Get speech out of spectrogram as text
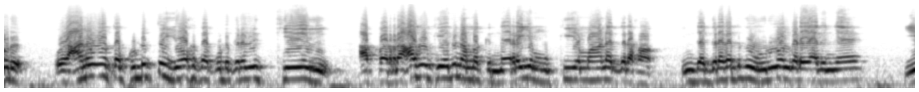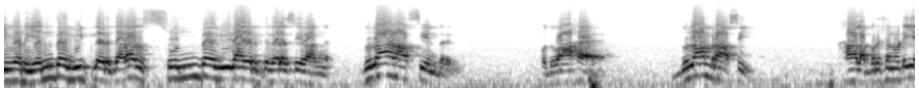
ஒரு ஒரு அனுபவத்தை கொடுத்து யோகத்தை கொடுக்கிறது கேது. அப்ப ராகு கேது நமக்கு நிறைய முக்கியமான கிரகம். இந்த கிரகத்துக்கு உருவம் கிடையாதுங்க. இவர் எந்த வீட்டுல இருக்காரோ அது சொந்த வீடா எடுத்து வேலை செய்வாங்க. துலா ராசி என்பர்கள். பொதுவாக துலாம் ராசி கால புருஷனுடைய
